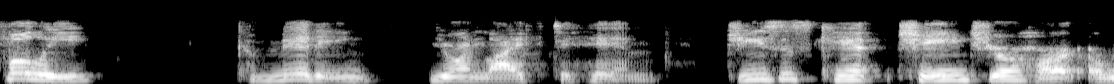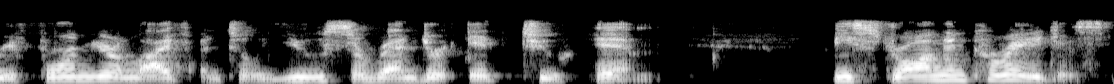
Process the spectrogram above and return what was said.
fully committing your life to Him. Jesus can't change your heart or reform your life until you surrender it to Him. Be strong and courageous.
